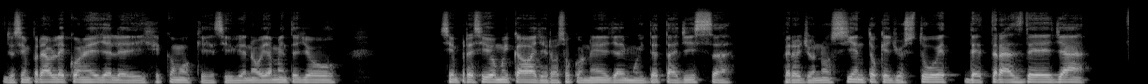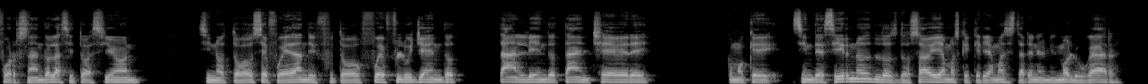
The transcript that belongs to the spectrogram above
Yo siempre hablé con ella y le dije como que si bien obviamente yo siempre he sido muy caballeroso con ella y muy detallista, pero yo no siento que yo estuve detrás de ella forzando la situación, sino todo se fue dando y todo fue fluyendo tan lindo, tan chévere, como que sin decirnos los dos sabíamos que queríamos estar en el mismo lugar,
